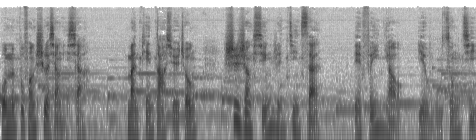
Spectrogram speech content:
我们不妨设想一下，漫天大雪中，世上行人尽散，连飞鸟也无踪迹。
